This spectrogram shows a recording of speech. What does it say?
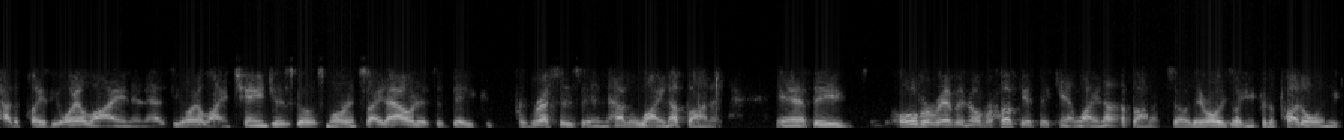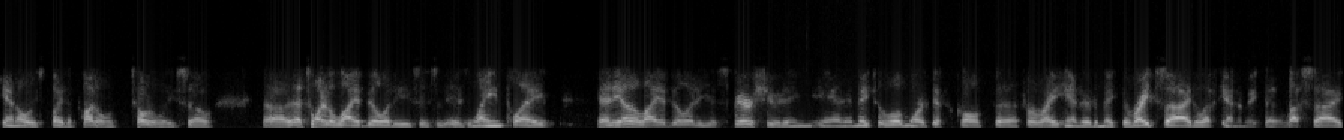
how to play the oil line. And as the oil line changes, goes more inside out as the day progresses, and how to line up on it. And if they over rev and overhook it, they can't line up on it. So they're always looking for the puddle, and you can't always play the puddle totally. So uh, that's one of the liabilities is, is lane play. And the other liability is spare shooting, and it makes it a little more difficult uh, for a right-hander to make the right side, a left-hander to make the left side,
